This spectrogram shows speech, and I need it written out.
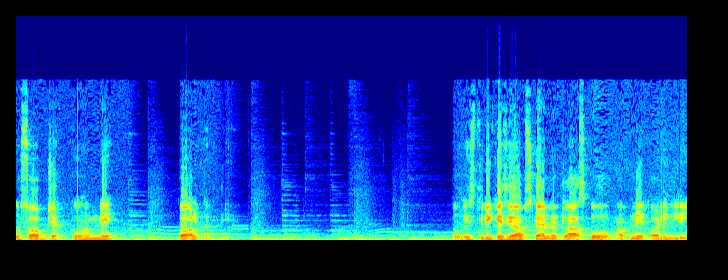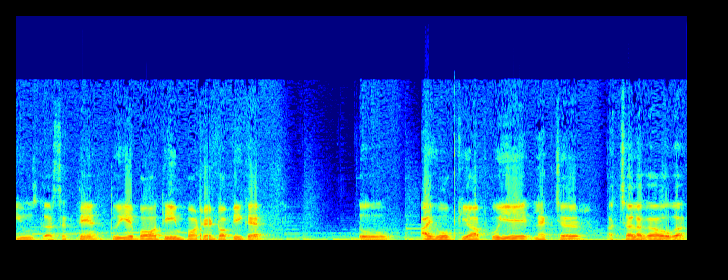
उस ऑब्जेक्ट को हमने कॉल कर दिया तो इस तरीके से आप स्कैनर क्लास को अपने अकॉर्डिंगली यूज़ कर सकते हैं। तो ये बहुत ही इंपॉर्टेंट टॉपिक है। तो आई होप कि आपको ये लेक्चर अच्छा लगा होगा।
